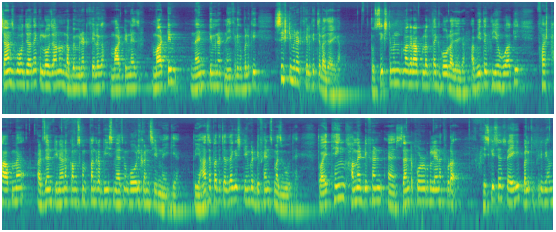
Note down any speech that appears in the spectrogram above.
चांस बहुत ज़्यादा है कि लोजानो नब्बे मिनट खेलेगा, मार्टिनेज, मार्टिन नाइन्टी मिनट नहीं खेलेगा, बल्कि सिक्सटी मिनट खेल के चला जाएगा। तो सिक्सटी मिनट में अगर आपको लगता है कि गोल आ जाएगा, अभी तक तो ये हुआ कि फ़र्स्ट हाफ़ में अर्जेंटीना ने कम से कम पंद्रह बीस मैच में गोल ही कंसीड नहीं किया। तो यहाँ से पता चलता है कि इस टीम का डिफेंस मज़बूत है। तो आई थिंक हमें डिफेंड सेंटर फॉरवर्ड को लेना थोड़ा हिचकिचाहट रहेगी, बल्कि फिर भी हम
